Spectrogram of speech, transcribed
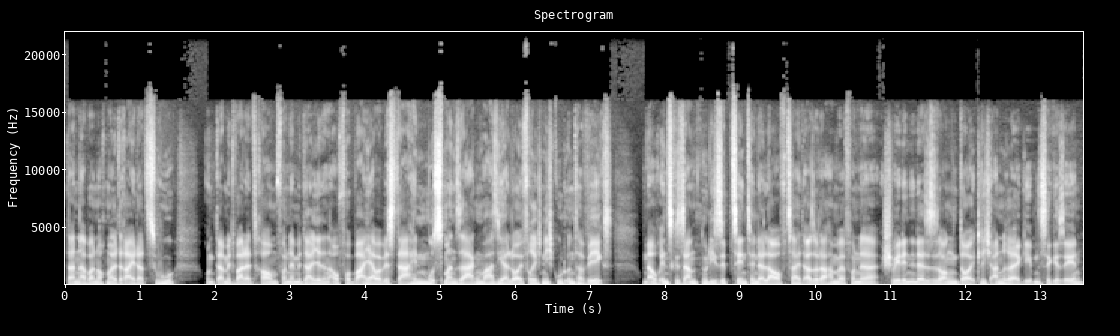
dann aber nochmal drei dazu. Und damit war der Traum von der Medaille dann auch vorbei. Aber bis dahin muss man sagen, war sie ja läuferisch nicht gut unterwegs. Und auch insgesamt nur die 17. in der Laufzeit. Also da haben wir von der Schwedin in der Saison deutlich andere Ergebnisse gesehen.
